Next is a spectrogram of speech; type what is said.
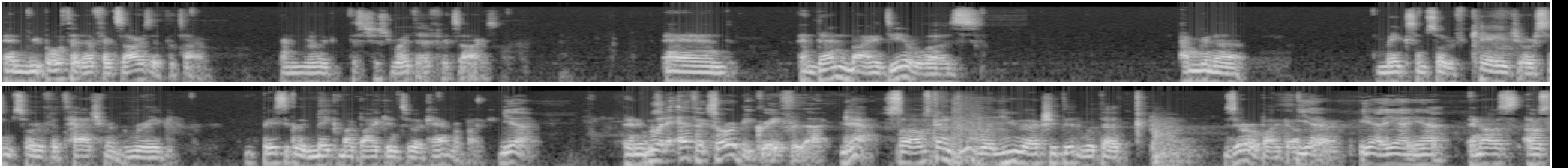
And we both had FXRs at the time, and we're like, "Let's just ride the FXRs." And and then my idea was, I'm gonna make some sort of cage or some sort of attachment rig, basically make my bike into a camera bike. Yeah. And it was, What FXR would be great for that. yeah, so I was gonna do what you actually did with that zero bike out Yeah. there. Yeah. Yeah. Yeah. And I was I was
